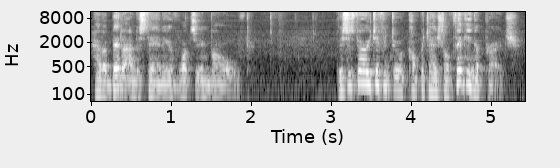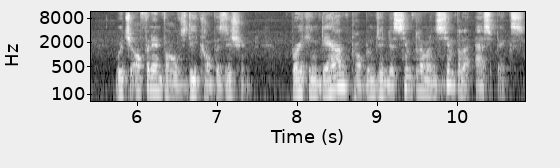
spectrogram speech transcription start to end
have a better understanding of what's involved. This is very different to a computational thinking approach, which often involves decomposition, breaking down problems into simpler and simpler aspects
